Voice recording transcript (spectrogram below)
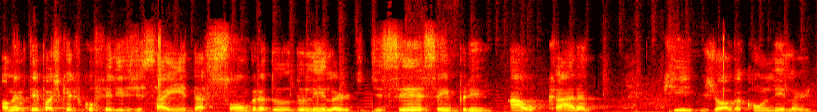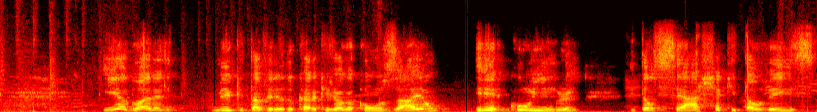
ao mesmo tempo acho que ele ficou feliz de sair da sombra do, do Lillard, de ser sempre ah, o cara que joga com o Lillard. E agora ele meio que tá virando o cara que joga com o Zion e com o Ingram. Então você acha que talvez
